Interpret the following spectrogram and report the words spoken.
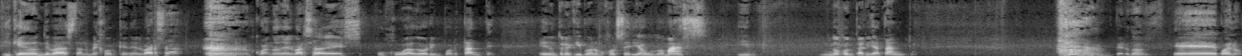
y que dónde va a estar mejor que en el Barça, cuando en el Barça es un jugador importante, en otro equipo a lo mejor sería uno más y no contaría tanto. Perdón. Eh, bueno,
